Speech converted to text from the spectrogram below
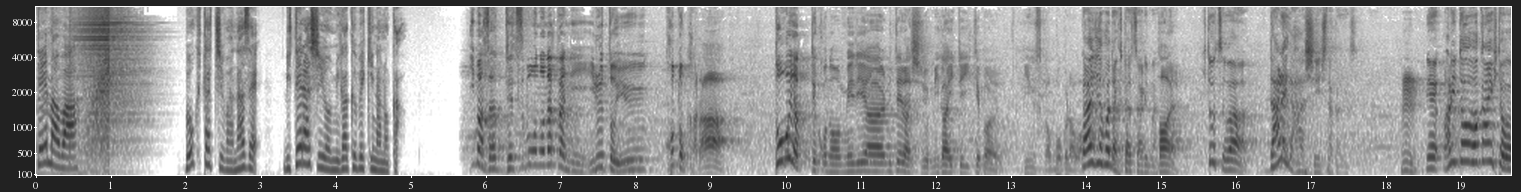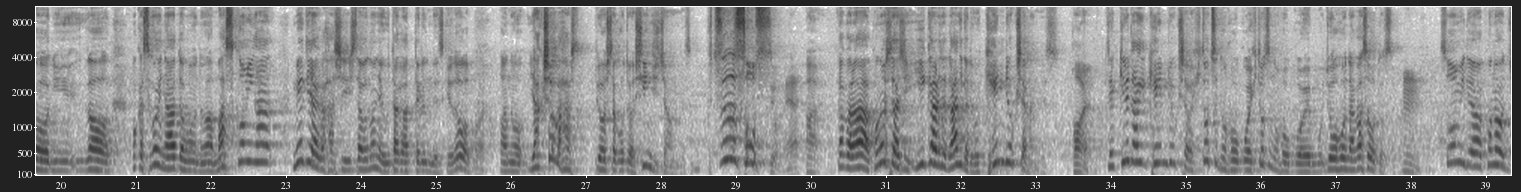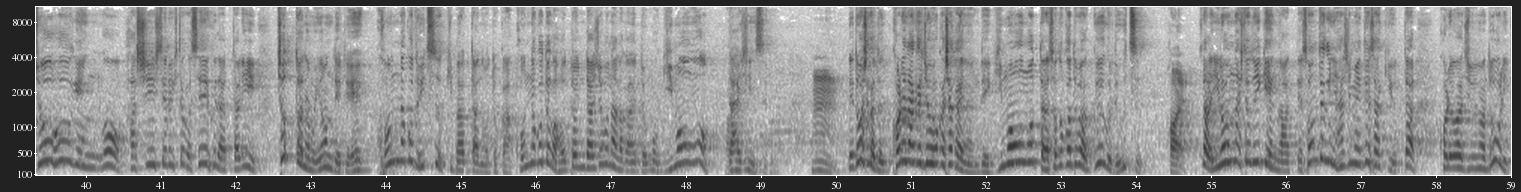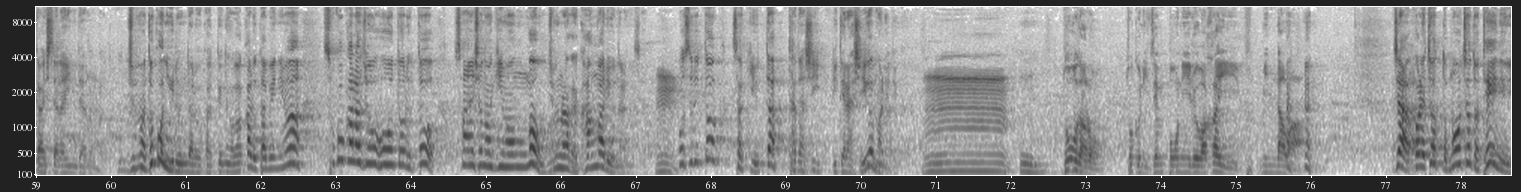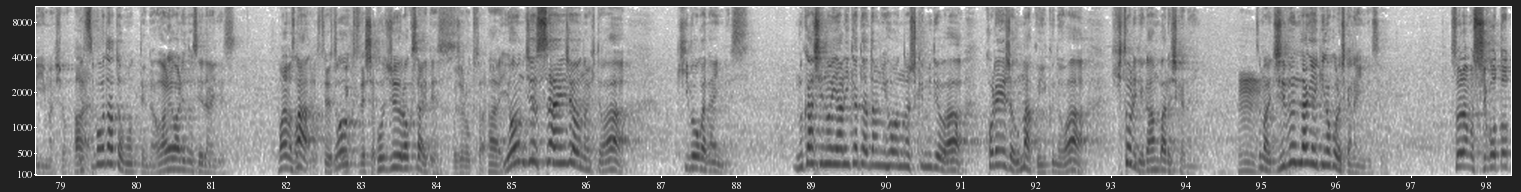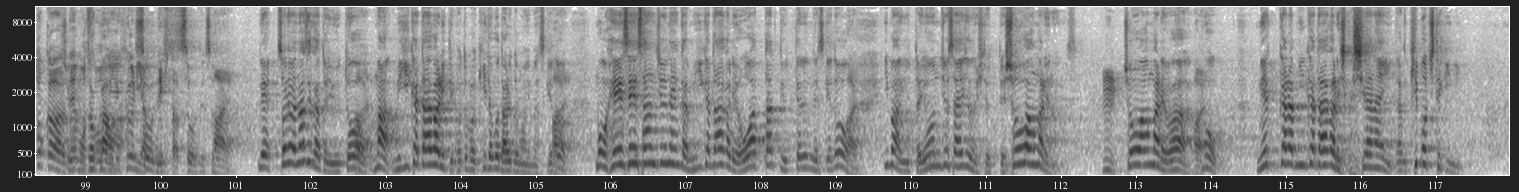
テーマは僕たちはなぜリテラシーを磨くべきなのか。今絶望の中にいるということからどうやってこのメディアリテラシーを磨いていけばいいんですか僕らは？大事なことは2つあります、は一つは誰が発信したかです。いうん。で割と若い人にが僕はすごいなと思うのはマスコミがメディアが発信したものには疑ってるんですけど、はい。あの役所が発表したことは信じちゃうんですね、普通そうっすよね。はい、だからこの人たち言い換えると何かというと権力者なんですはい。できるだけ権力者は一つの方向へ一つの方向へ情報を流そうとする。うん。そういう意味ではこの情報源を発信している人が政府だったりちょっとでも読んでてえこんなこといつ決まったのとかこんなことが本当に大丈夫なのかなって思う疑問を大事にする。うん。でどうしてかというとこれだけ情報化社会なんで疑問を持ったらその言葉を Google で打つはい。そしたらいろんな人の意見があってその時に初めてさっき言ったこれは自分はどう理解したらいいんだろうかと。自分はどこにいるんだろうかっていうのが分かるためにはそこから情報を取ると最初の疑問を自分の中で考えるようになるんですよ。うん。そうするとさっき言った正しいリテラシーが生まれてくる、うーん。うん、どうだろう？特に前方にいる若いみんなは。じゃあこれちょっともうちょっと丁寧に言いましょう、はい。絶望だと思ってるのは我々の世代です前山さん、失礼です。おいくつでしたっけ？56歳です。56歳はい、40歳以上の人は希望がないんです。昔のやり方と日本の仕組みではこれ以上うまくいくのは一人で頑張るしかない、うん。つまり自分だけ生き残るしかないんですよ。それはもう仕事とかでもそういうふうにやってきたそうですそうです。はでそれはなぜかというと、はい。まあ、右肩上がりって言葉を聞いたことあると思いますけど、はい。もう平成30年間右肩上がりは終わったって言ってるんですけど、はい。今言った40歳以上の人って昭和生まれなんです。いうん。昭和生まれははい。もう根っから右肩上がりしか知らない。あの気持ち的に。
